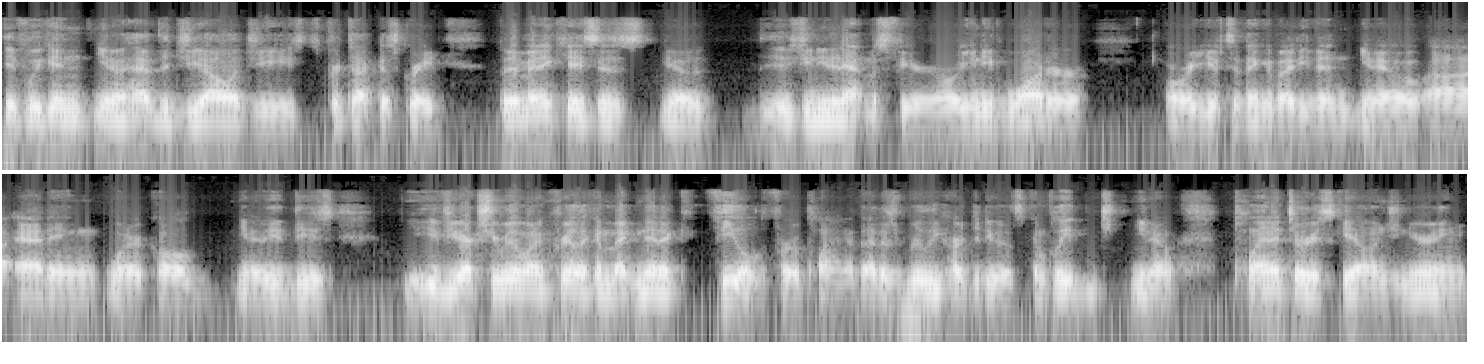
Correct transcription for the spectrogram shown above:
If we can, you know, have the geology protect us, great. But in many cases, you know, if you need an atmosphere or you need water, or you have to think about even, you know, uh, adding what are called, you know, these if you actually really want to create like a magnetic field for a planet, that is really hard to do. It's complete, you know, planetary scale engineering.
